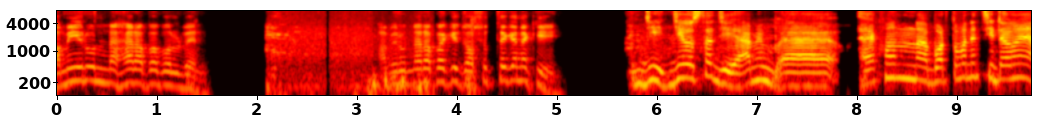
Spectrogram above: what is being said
আমিরুন নাহার আপা বলবেন। আমিরুন নাহার আপা কি যশোর থেকে নাকি? জি জি ওস্তাদ জি আমি আহ, এখন বর্তমানে চিটাগাঁয়ে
